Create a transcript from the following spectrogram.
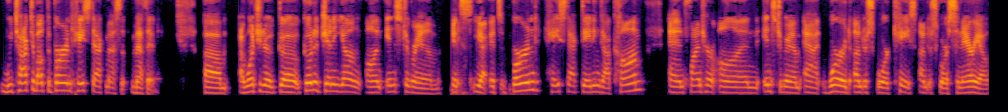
we talked about the burned haystack method. method. Um, I want you to go go to Jennie Young on Instagram. It's yeah, it's burnedhaystackdating.com and find her on Instagram at word underscore case underscore scenario.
